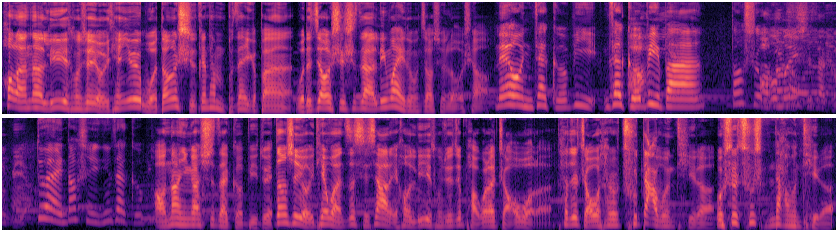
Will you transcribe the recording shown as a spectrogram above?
后来呢，李李同学有一天，因为我当时跟他们不在一个班，我的教室是在另外一栋教学楼上。没有，你在隔壁，你在隔壁班。当时我们是在隔壁啊。对，当时已经在隔壁。哦，那应该是在隔壁。对，当时有一天晚自习下了以后，李李同学就跑过来找我了，他就找我，他说出大问题了。我说出什么大问题了？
